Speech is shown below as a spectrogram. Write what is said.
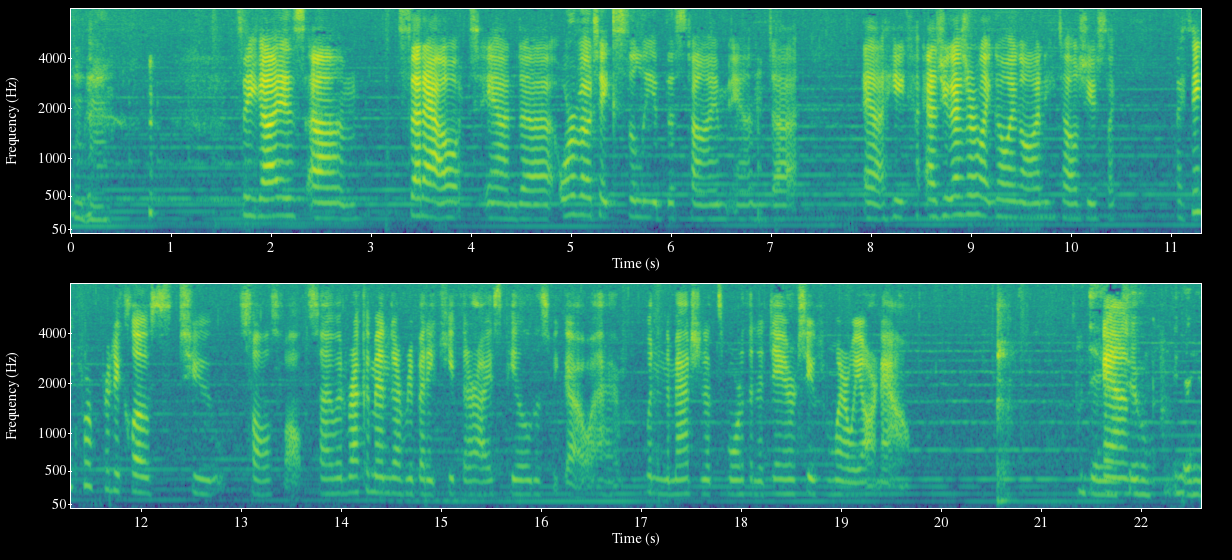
Mhm. So you guys um, set out, and uh, Orvo takes the lead this time. And uh, uh, he, as you guys are like going on, he tells you, "It's like, I think we're pretty close to Sal's Vault, so I would recommend everybody keep their eyes peeled as we go. I wouldn't imagine it's more than a day or two from where we are now." A day And- or two. Yeah.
